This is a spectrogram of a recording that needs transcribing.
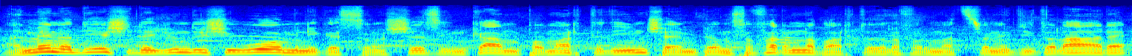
Almeno 10 degli 11 uomini che sono scesi in campo martedì in Champions faranno parte della formazione titolare.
